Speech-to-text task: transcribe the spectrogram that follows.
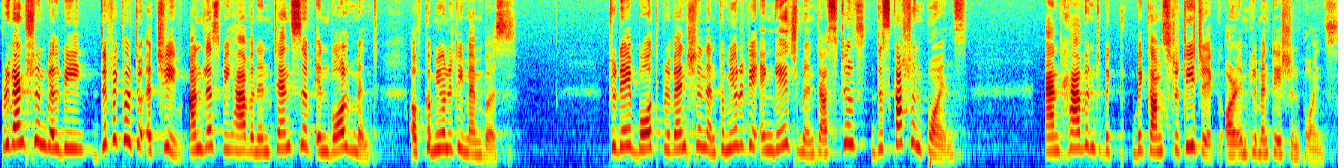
Prevention will be difficult to achieve unless we have an intensive involvement of community members. Today, both prevention and community engagement are still discussion points and haven't be become strategic or implementation points.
